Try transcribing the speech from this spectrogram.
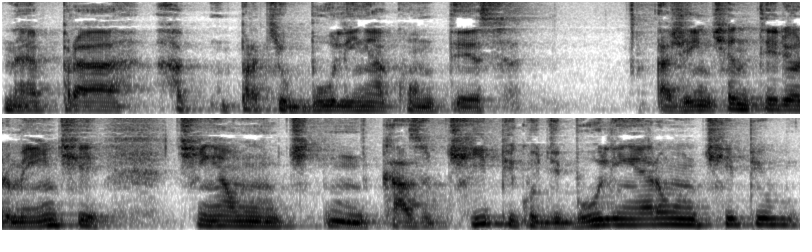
né, para que o bullying aconteça. A gente anteriormente tinha um, um, caso típico de bullying, era um, tipo,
